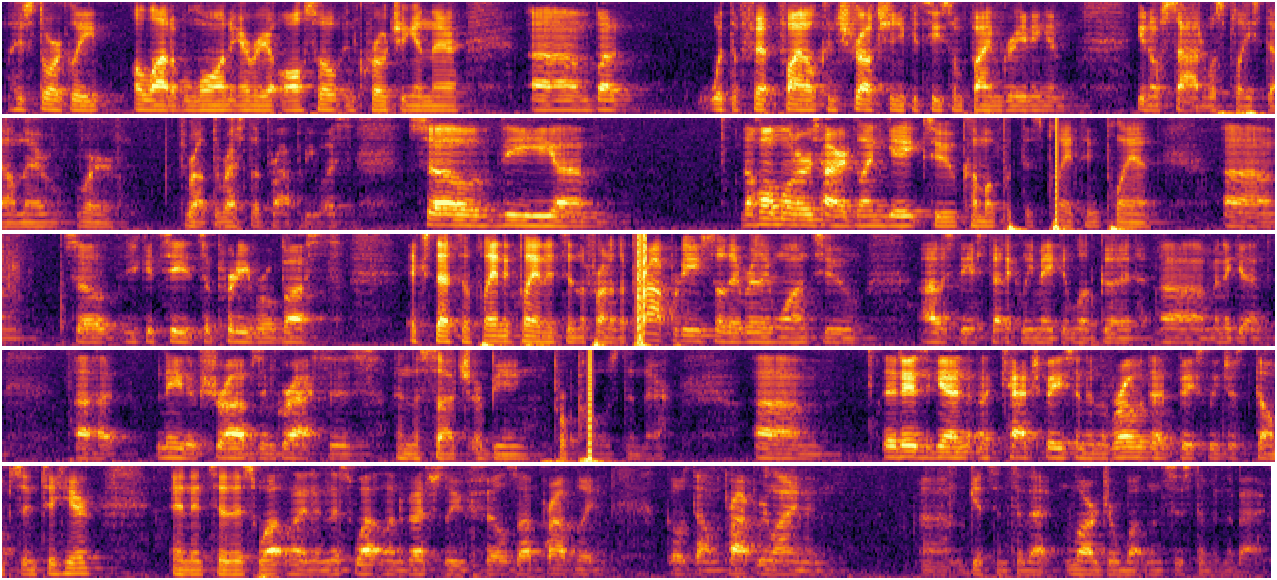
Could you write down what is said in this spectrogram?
historically a lot of lawn area also encroaching in there. Um, But with the fi- final construction, you could see some fine grading and, you know, sod was placed down there where throughout the rest of the property was. So the, um, the homeowners hired Glen Gate to come up with this planting plan. Um, So you could see it's a pretty robust, extensive planting plan. It's in the front of the property, so they really want to obviously aesthetically make it look good. Um, And again, uh, native shrubs and grasses and the such are being proposed in there. Um, It is, again, a catch basin in the road that basically just dumps into here and into this wetland, and this wetland eventually fills up probably, goes down the property line and um, gets into that larger wetland system in the back.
